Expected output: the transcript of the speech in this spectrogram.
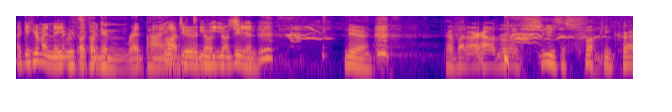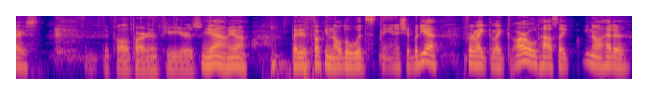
I could hear my neighbor It's fucking, fucking red pine. watching dude, TV don't- and don't shit. even- dude. Talk about our house, bro. Jesus fucking Christ. They fall apart in a few years. Yeah, yeah. But it's fucking all the wood stain and shit. But yeah, for like like our old house, like you know, I had to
